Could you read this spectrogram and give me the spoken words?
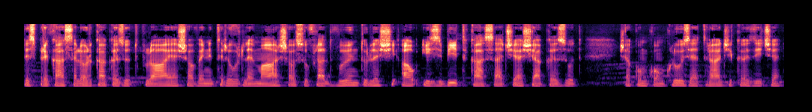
despre caselor că a căzut ploaia și au venit râurile mari și au suflat vânturile și au izbit casa aceea și a căzut. Și acum concluzia tragică zice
